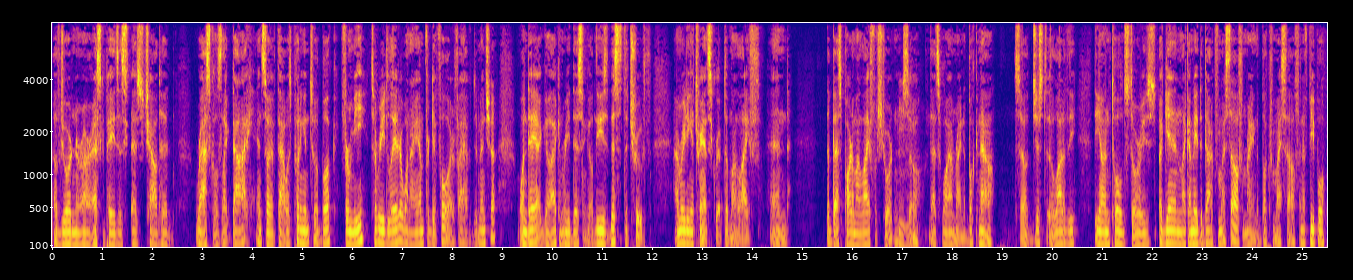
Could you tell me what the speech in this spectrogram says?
of Jordan or our escapades as, as childhood rascals like die. And so if that was putting into a book for me to read later when I am forgetful or if I have dementia, one day I go, I can read this and go, these, this is the truth. I'm reading a transcript of my life. And the best part of my life was Jordan. Mm-hmm. So that's why I'm writing a book now. So just a lot of the the untold stories. Again, like I made the doc for myself, I'm writing the book for myself. And if people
